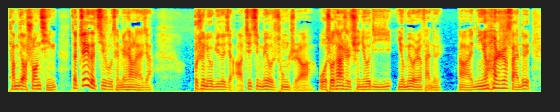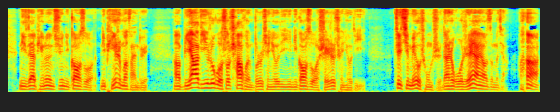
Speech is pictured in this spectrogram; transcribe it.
他们叫双擎，在这个技术层面上来讲。不吹牛逼的讲啊，这期没有充值啊，我说它是全球第一，有没有人反对啊？你要是反对，你在评论区你告诉我，你凭什么反对啊？比亚迪如果说插混不是全球第一，你告诉我谁是全球第一？这期没有充值，但是我仍然要这么讲 哈。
